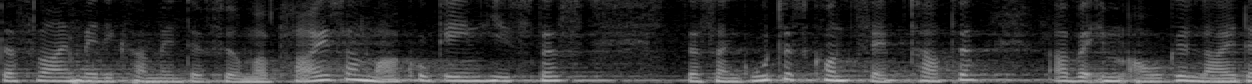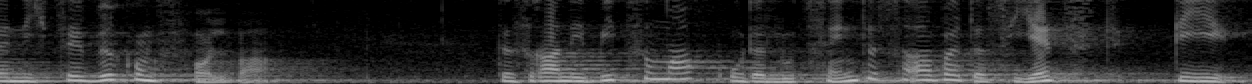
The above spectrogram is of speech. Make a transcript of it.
Das war ein Medikament der Firma Pfizer, Marcogen hieß das, das ein gutes Konzept hatte, aber im Auge leider nicht sehr wirkungsvoll war. Das Ranibizumab oder Lucentis aber, das jetzt die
